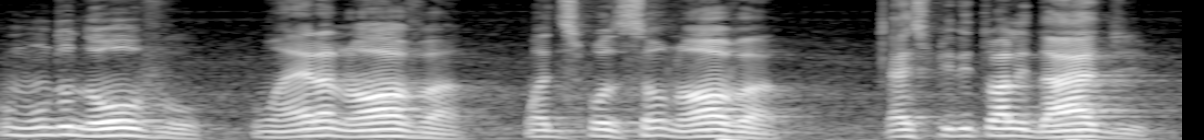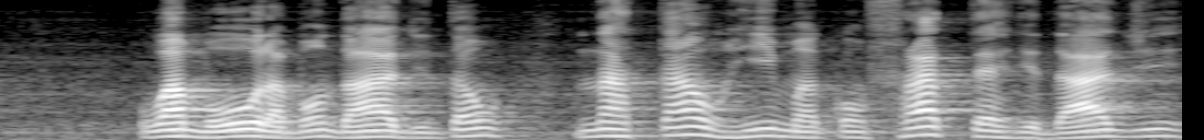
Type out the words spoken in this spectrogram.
um mundo novo, uma era nova, uma disposição nova, a espiritualidade, o amor, a bondade. Então, Natal rima com fraternidade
